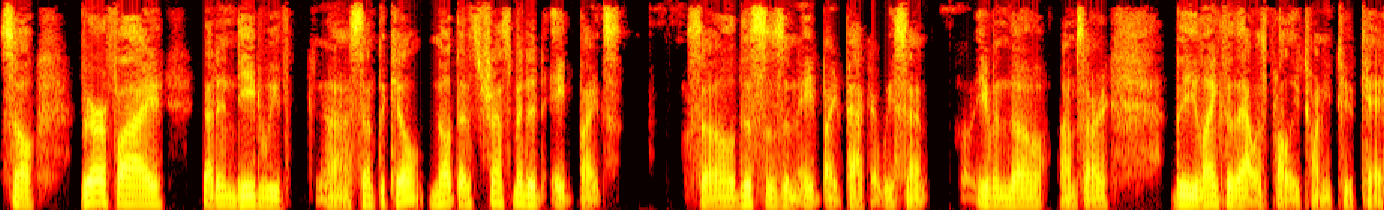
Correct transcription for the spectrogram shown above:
So verify that indeed we've uh, sent the kill. Note that it's transmitted eight bytes. So this is an eight byte packet we sent, even though, I'm sorry, the length of that was probably 22K.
